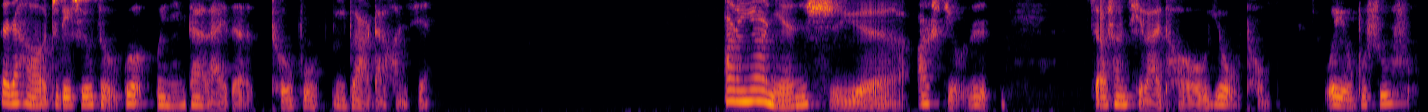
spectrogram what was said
大家好，这里是由走过为您带来的徒步尼泊尔大环线。二零一二年十月二十九日早上起来头又痛，胃又不舒服，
